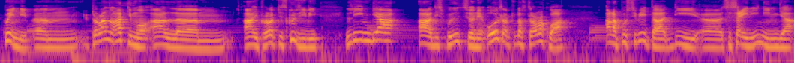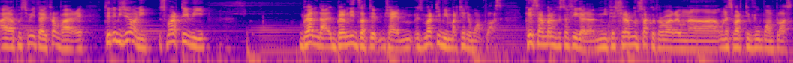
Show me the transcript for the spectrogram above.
Quindi, um, tornando un attimo al, um, ai prodotti esclusivi, l'India ha a disposizione, oltre a tutta questa roba qua, ha la possibilità di, uh, se sei in India, hai la possibilità di trovare televisioni, smart TV, branda- brandizzate, cioè smart TV marchiate OnePlus. Che sarebbe una cosa figa, mi piacerebbe un sacco trovare una, una smart TV OnePlus.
